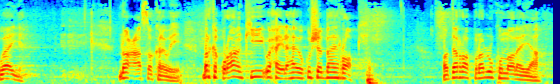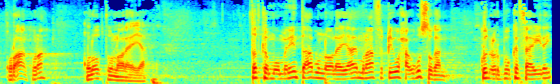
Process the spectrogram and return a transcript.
Waaya noocaasoo kale weeye. Marka qur'aankii waxa ilaahay uu ku shabahay roobkii oo dee roobkuna dhulkuu nooleeyaa qur'aankuna quluubtuu nooleeyaa. Dadka mu'miniinta abuu nooleeyaa munaafiqii waxa ugu sugan gudcur buu ka faa'iiday.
